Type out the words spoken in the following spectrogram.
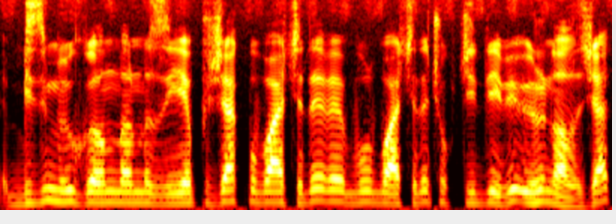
bizim uygulamalarımızı yapacak bu bahçede ve bu bahçede çok ciddi bir ürün alacak.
